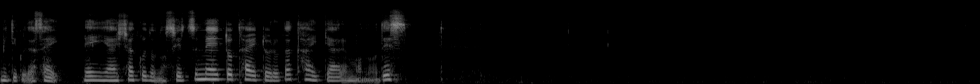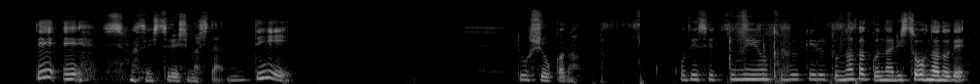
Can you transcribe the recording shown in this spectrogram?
見てください。恋愛尺度の説明とタイトルが書いてあるものです。で、え、すみません、失礼しました。で、どうしようかな。ここで説明を続けると長くなりそうなので、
